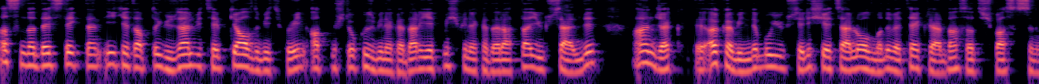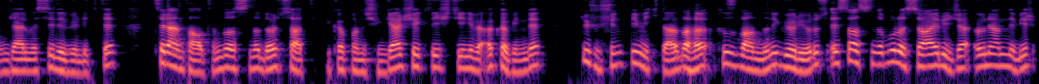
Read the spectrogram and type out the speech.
aslında destekten ilk etapta güzel bir tepki aldı Bitcoin. 69 bine kadar 70 bine kadar hatta yükseldi. Ancak e, akabinde bu yükseliş yeterli olmadı ve tekrardan satış baskısının gelmesiyle birlikte trend altında aslında 4 saatlik bir kapanışın gerçekleştiğini ve akabinde düşüşün bir miktar daha hızlandığını görüyoruz. Esasında burası ayrıca önemli bir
